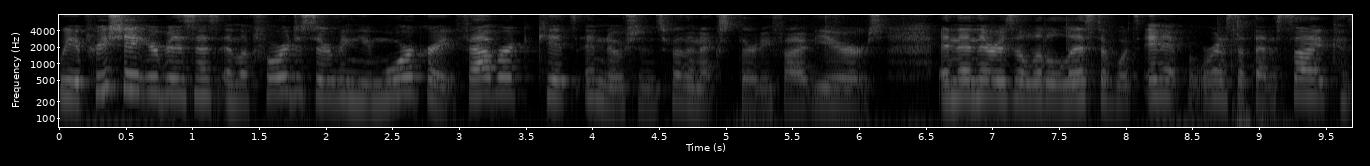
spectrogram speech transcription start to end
We appreciate your business and look forward to serving you more great fabric, kits, and notions for the next 35 years. And then there is a little list of what's in it, but we're going to set that aside because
